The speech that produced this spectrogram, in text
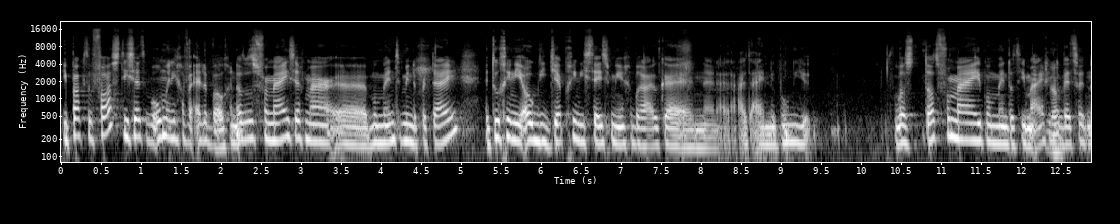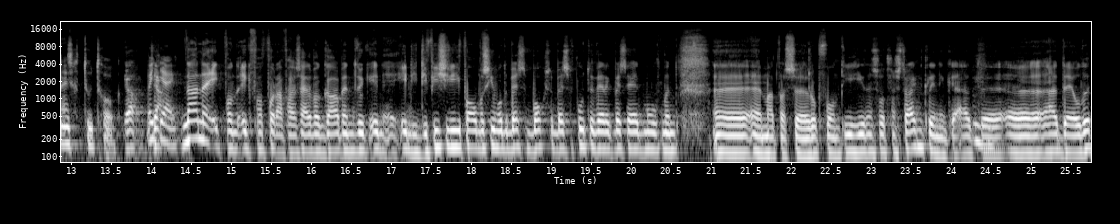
Die pakte vast, die zette hem om en die gaf een elleboog. En dat was voor mij, zeg maar, momentum in de partij. En toen ging hij ook die jab ging hij steeds meer gebruiken. En nou, uiteindelijk won hij was dat voor mij het moment dat hij hem eigenlijk Ja. de wedstrijd naar zich toe trok. Ja, Wat ja. jij? Nou, nee, ik vond, ik vond vooraf, hij zei wel, Garbrandt natuurlijk in, in die divisieniveau misschien wel de beste bokser, beste voetenwerk, beste head movement. Eh, eh, maar het was eh, Rob Font die hier een soort van striking clinic uit, eh, eh, uitdeelde.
